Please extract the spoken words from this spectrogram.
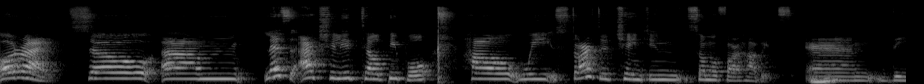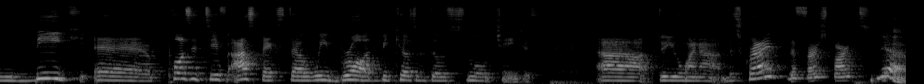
All right. So um, let's actually tell people how we started changing some of our habits and the big uh, positive aspects that we brought because of those small changes. Uh, do you want to describe the first part? Yeah,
